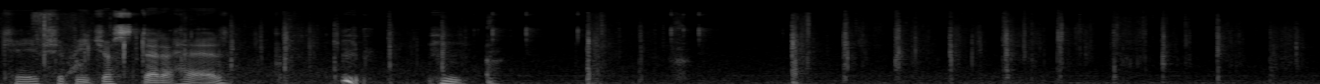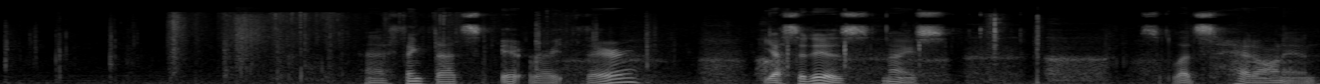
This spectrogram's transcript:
Cave should be just dead ahead. And I think that's it right there. Yes, it is. Nice. So let's head on in.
